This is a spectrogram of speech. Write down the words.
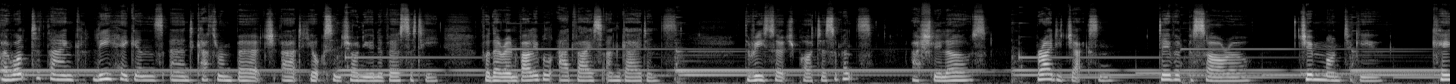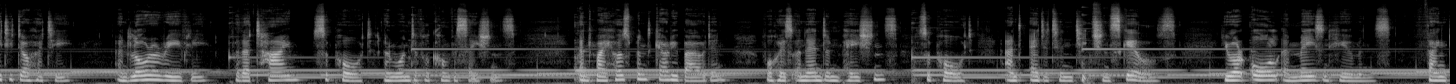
I want to thank Lee Higgins and Catherine Birch at York St John University for their invaluable advice and guidance. The research participants Ashley Lowes, Bridie Jackson, David Passaro, Jim Montague, Katie Doherty, and Laura Reevely for their time, support, and wonderful conversations, and my husband Gary Bowden for his unending patience, support, and editing teaching skills. You are all amazing humans. Thank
